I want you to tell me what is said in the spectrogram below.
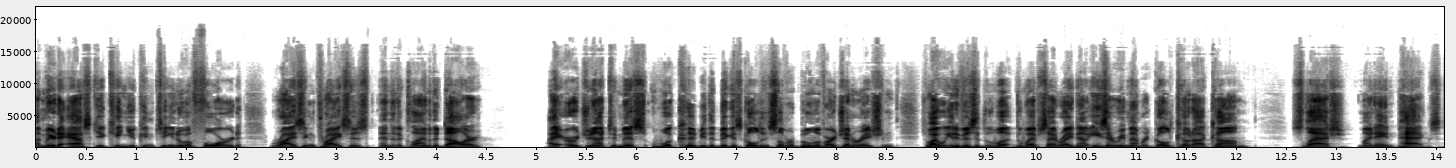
I'm here to ask you can you continue to afford rising prices and the decline of the dollar? I urge you not to miss what could be the biggest gold and silver boom of our generation. So I want you to visit the, the website right now. Easy to remember, goldco.com slash my name, PAGS.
